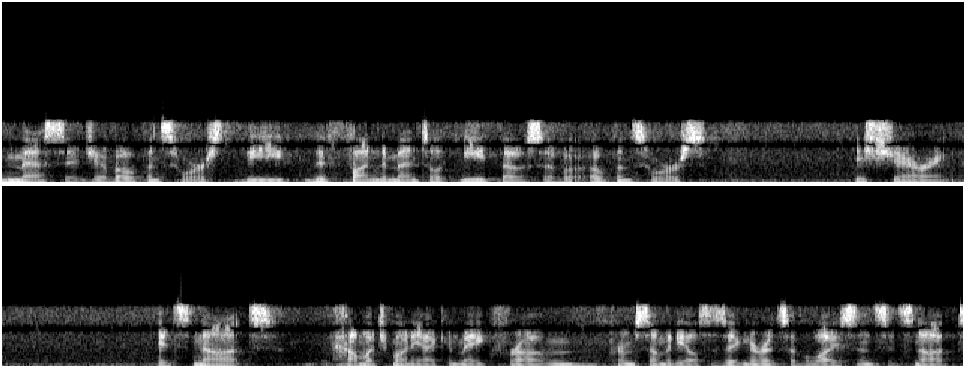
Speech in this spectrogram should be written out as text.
message of open source, the, the fundamental ethos of open source is sharing. It's not how much money I can make from, from somebody else's ignorance of a license. It's not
